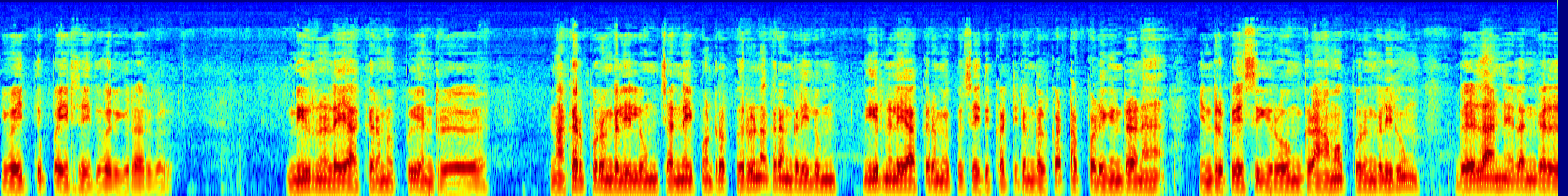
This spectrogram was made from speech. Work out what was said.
வைத்து பயிர் செய்து வருகிறார்கள். நீர்நிலை ஆக்கிரமிப்பு என்று நகர்ப்புறங்களிலும் சென்னை போன்ற பெருநகரங்களிலும் நீர்நிலை ஆக்கிரமிப்பு செய்து கட்டிடங்கள் கட்டப்படுகின்றன என்று பேசுகிறோம். கிராமப்புறங்களிலும் வேளாண் நிலங்கள்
